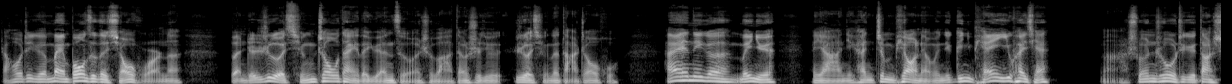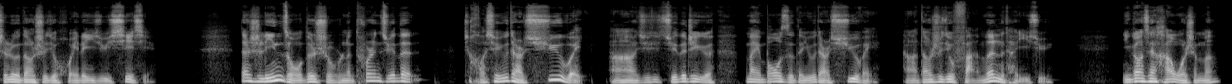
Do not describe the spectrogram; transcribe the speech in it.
然后这个卖包子的小伙呢，本着热情招待的原则，是吧？当时就热情的打招呼：“哎，那个美女，哎呀，你看你这么漂亮，我就给你便宜一块钱。”啊！说完之后，这个大石榴当时就回了一句谢谢，但是临走的时候呢，突然觉得这好像有点虚伪啊，就觉得这个卖包子的有点虚伪啊。当时就反问了他一句：“你刚才喊我什么？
